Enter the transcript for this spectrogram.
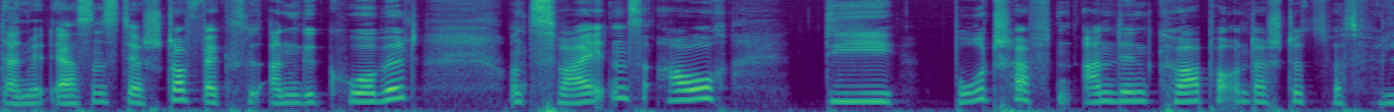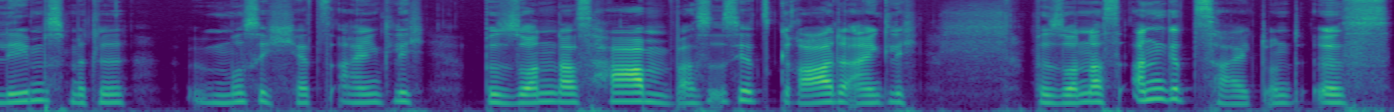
dann wird erstens der Stoffwechsel angekurbelt und zweitens auch die Botschaften an den Körper unterstützt, was für Lebensmittel muss ich jetzt eigentlich besonders haben? Was ist jetzt gerade eigentlich besonders angezeigt? Und es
